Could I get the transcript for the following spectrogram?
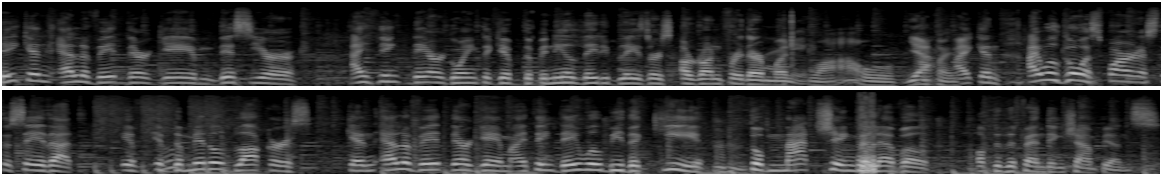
they can elevate their game this year, I think they are going to give the Benil Lady Blazers a run for their money. Wow. Yeah, Okay. I can. I will go as far as to say that if if the middle blockers can elevate their game, I think they will be the key to matching the level of the defending champions.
